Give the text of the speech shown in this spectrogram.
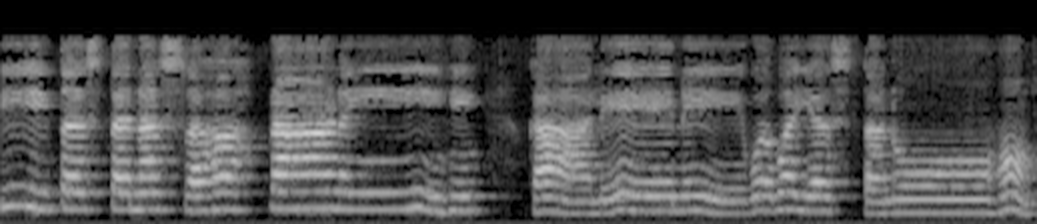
पीतस्तनः सह प्राणैः कालेनेव वयस्तनोः।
